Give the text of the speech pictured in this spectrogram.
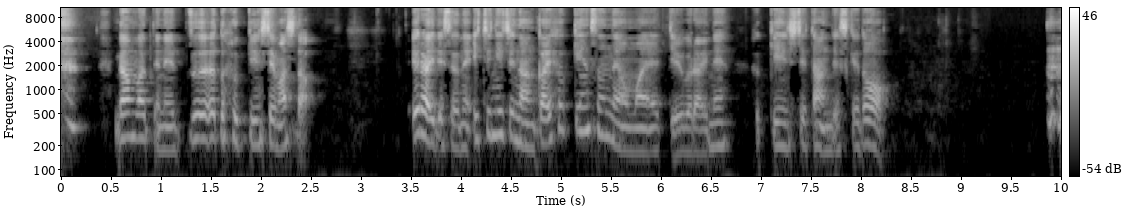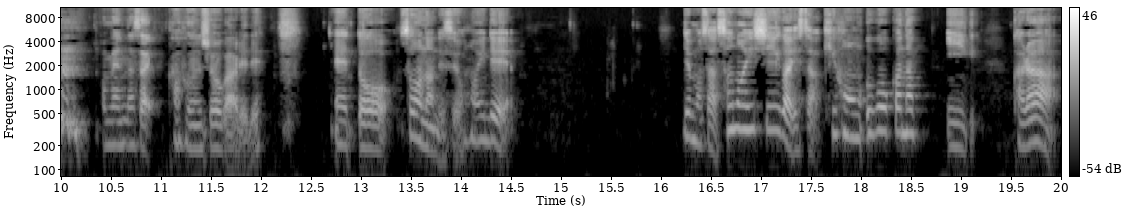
頑張ってね、ずーっと腹筋してました。偉いですよね。一日何回腹筋すんねんお前っていうぐらいね、腹筋してたんですけど、ごめんなさい。花粉症があれで。えっ、ー、と、そうなんですよ。ほいで、でもさ、その石以外さ、基本動かないから、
